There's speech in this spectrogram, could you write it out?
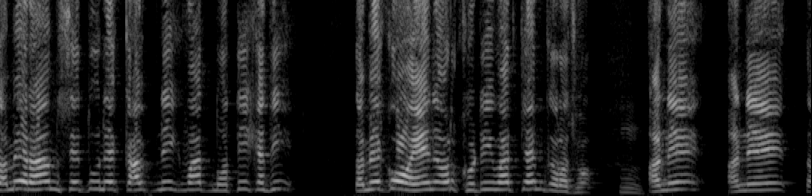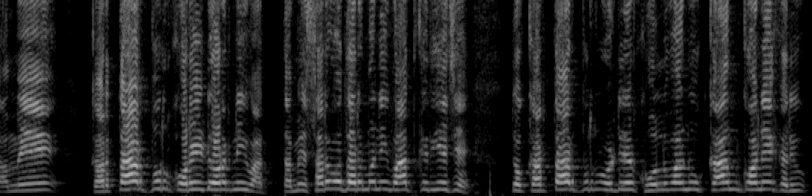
તમે રામ સેતુને કાલ્પનિક વાત નહોતી કીધી. તમે કહો એને ઓર ખોટી વાત કેમ કરો છો? અને અને તમે કરતારપુર કોરિડોરની વાત તમે સર્વધર્મની વાત કરીએ છીએ તો કરતારપુર કોરિડોર ખોલવાનું કામ કોને કર્યું?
